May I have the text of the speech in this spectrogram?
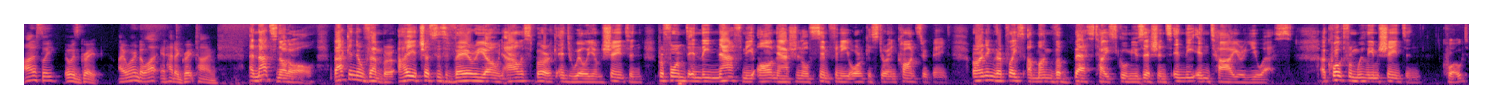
Honestly, it was great. I learned a lot and had a great time. And that's not all. Back in November, IHS's very own Alice Burke and William Shanton performed in the NAFME All-National Symphony Orchestra and Concert Band, earning their place among the best high school musicians in the entire U.S. A quote from William Shanton, quote,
